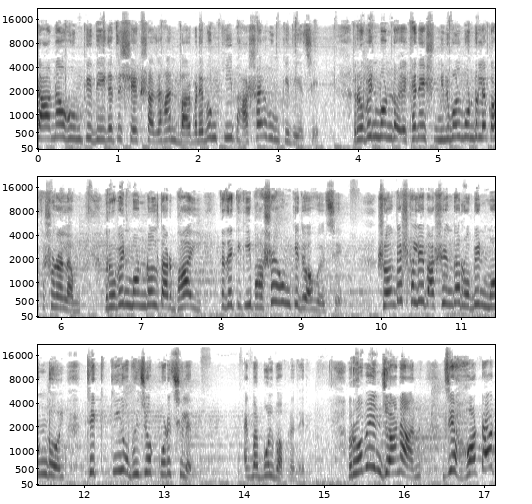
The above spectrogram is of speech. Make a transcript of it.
টানা হুমকি দিয়ে গেছে শেখ শাহজাহান বারবার, এবং কি ভাষায় হুমকি দিয়েছে? রবীন মণ্ডল, এখানে নির্মল মণ্ডলের কথা শোনালাম। রবীন মণ্ডল তার ভাই, তাদেরকে কি ভাষায় হুমকি দেওয়া হয়েছে? সন্দেশখালীর বাসিন্দা রবীন মণ্ডল ঠিক কি অভিযোগ করেছিলেন? একবার বলব আপনাদের। রবীন জানান যে হঠাৎ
